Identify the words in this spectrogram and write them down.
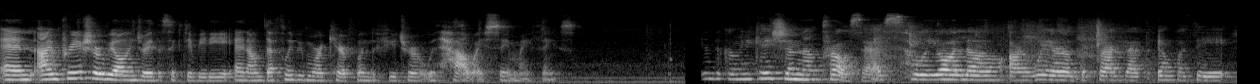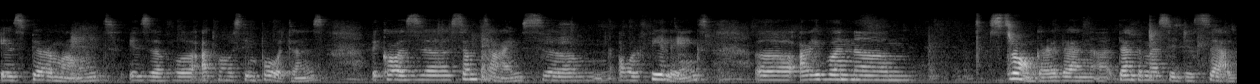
And I'm pretty sure we all enjoyed this activity, and I'll definitely be more careful in the future with how I say my things. In the communication process, we all uh, are aware of the fact that empathy is paramount, is of uh, utmost importance, because uh, sometimes um, our feelings uh, are even um, stronger than, uh, than the message itself.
